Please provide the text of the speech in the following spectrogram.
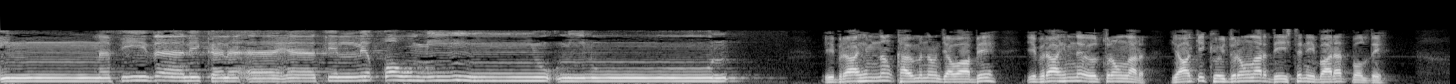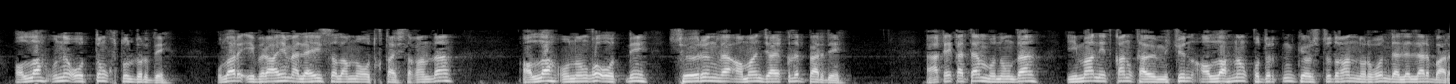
İnne fi zalika laayatin liqaumin yu'minun. İbrahimning qavmining javobi İbrahimni o'ltiringlar yoki ko'ydiringlar deyishdan iborat bo'ldi. Alloh uni o'tdan qutuldirdi. Ular İbrahim alayhisalomni o'tqa tashlaganda Allah onunğa otni sörin və aman cay qılıb bərdi. Həqiqətən bununda iman etqan qavm üçün Allahın qudretini göstərdiyi nurgun dəlillər var.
